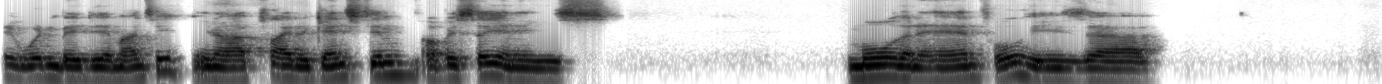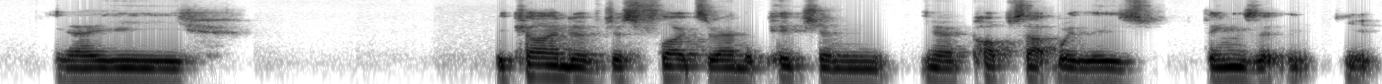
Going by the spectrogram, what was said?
it wouldn't be Diamanti. You know, I played against him, obviously, and he's more than a handful. He's, uh, you know, he he kind of just floats around the pitch and you know pops up with these things that you,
